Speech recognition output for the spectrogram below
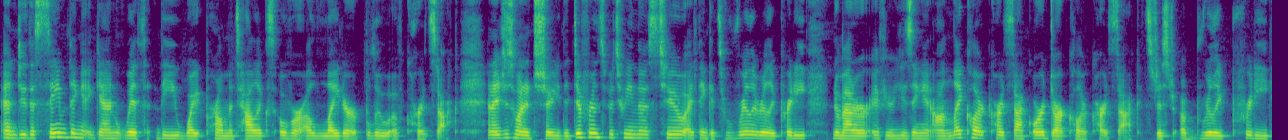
and do the same thing again with the white pearl metallics over a lighter blue of cardstock. And I just wanted to show you the difference between those two. I think it's really, really pretty no matter if you're using it on light colored cardstock or dark colored cardstock. It's just a really pretty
